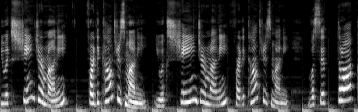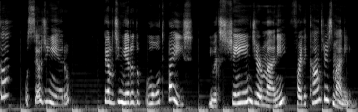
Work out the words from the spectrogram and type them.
you exchange your money for the country's money. You exchange your money for the country's money. Você troca o seu dinheiro pelo dinheiro do outro país. You exchange your money for the country's money.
